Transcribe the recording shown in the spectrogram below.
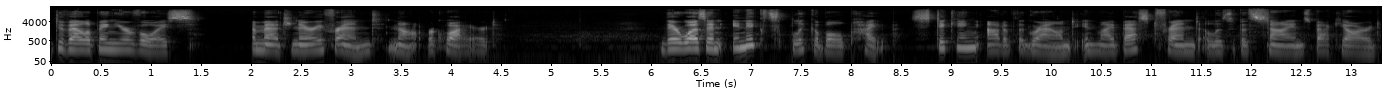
Developing your voice. Imaginary friend not required. There was an inexplicable pipe sticking out of the ground in my best friend Elizabeth Stein's backyard.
